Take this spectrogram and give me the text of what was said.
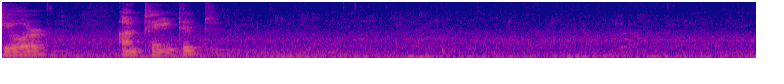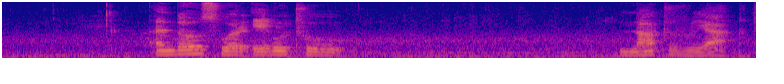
pure, untainted, and those who are able to not react.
